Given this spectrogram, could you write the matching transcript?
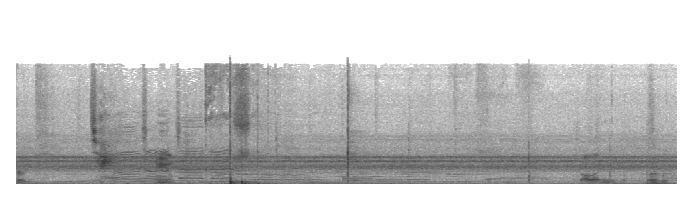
That's hurt. Damn. That's all I need. Perfect.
